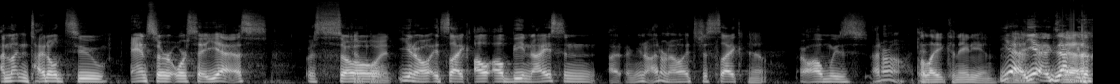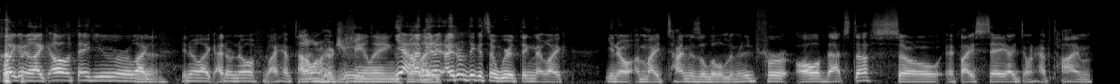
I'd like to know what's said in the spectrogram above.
I'm not entitled to answer or say yes. So you know, it's like I'll, I'll be nice and I, you know, I don't know. It's just like Yeah. Always, I don't know. Polite Canadian. Yeah, again. yeah, exactly. Yeah. The polite guy, like, oh, thank you, or like, Yeah. you know, like, I don't know if I have time. I don't wanna to hurt your feelings, Yeah, I mean, like- I, I don't think it's a weird thing that like, you know, my time is a little limited for all of that stuff. So if I say I don't have time,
